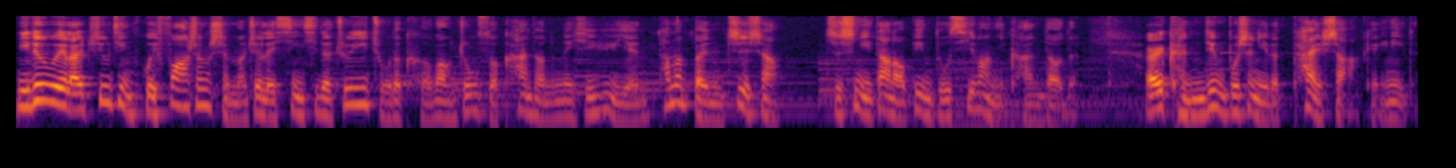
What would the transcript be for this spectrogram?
你对未来究竟会发生什么？这类信息的追逐的渴望中所看到的那些预言，它们本质上只是你大脑病毒希望你看到的，而肯定不是你的太傻给你的。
